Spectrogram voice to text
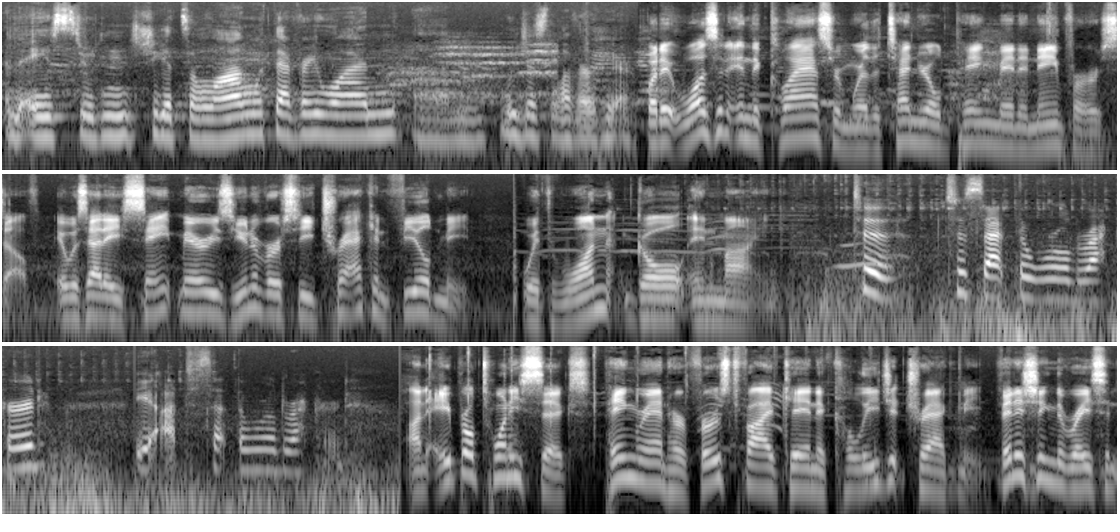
an A student. She gets along with everyone. Um, we just love her here. But it wasn't in the classroom where the 10 year old Ping made a name for herself. It was at a St. Mary's University track and field meet with one goal in mind To, to set the world record. Yeah, to set the world record. On April 26, Ping ran her first 5K in a collegiate track meet, finishing the race in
